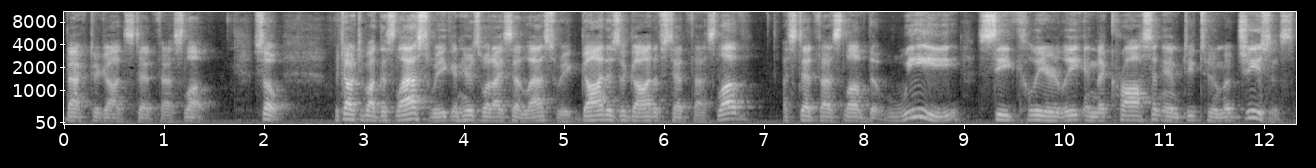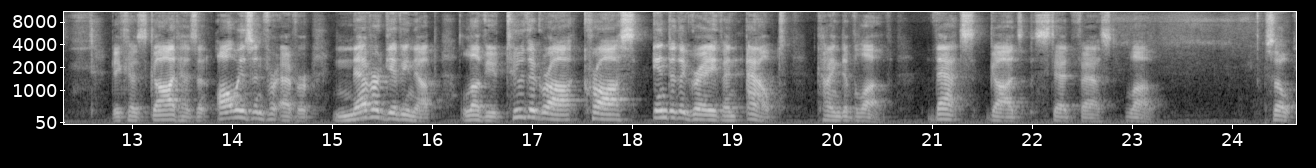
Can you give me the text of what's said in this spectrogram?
back to God's steadfast love. So, we talked about this last week, and here's what I said last week God is a God of steadfast love, a steadfast love that we see clearly in the cross and empty tomb of Jesus. Because God has an always and forever, never giving up, love you to the cross, into the grave, and out kind of love. That's God's steadfast love. So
